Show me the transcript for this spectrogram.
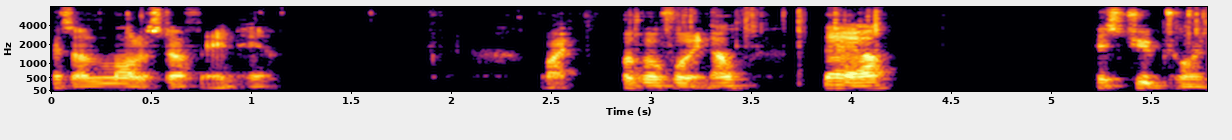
there's a lot of stuff in here. Right, I'll go for it now. There is jute twine.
